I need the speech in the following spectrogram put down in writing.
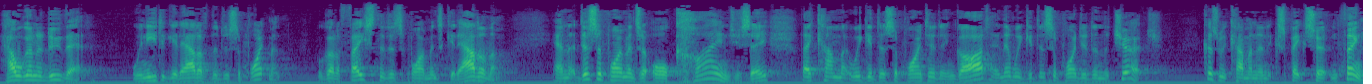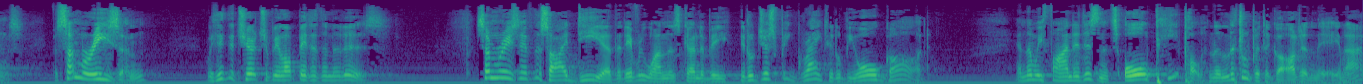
How are we going to do that? We need to get out of the disappointment. We've got to face the disappointments, get out of them. And the disappointments are all kinds, you see. They come, we get disappointed in God, and then we get disappointed in the church because we come in and expect certain things. For some reason, we think the church will be a lot better than it is. Some reason have this idea that everyone is going to be, it'll just be great, it'll be all God. And then we find it isn't. It's all people and a little bit of God in there, you know.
